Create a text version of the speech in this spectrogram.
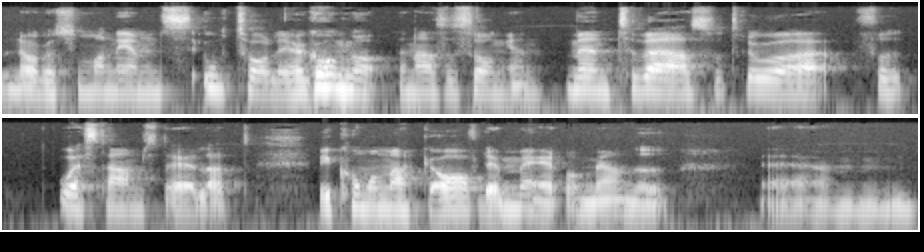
Något som har nämnts otaliga gånger den här säsongen. Men tyvärr så tror jag för West Hams del att vi kommer märka av det mer och mer nu. Ehm,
